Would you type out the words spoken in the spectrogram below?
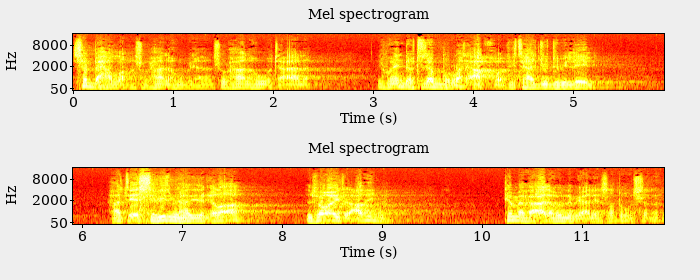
سبح الله سبحانه بها سبحانه وتعالى. يكون عنده تدبر وتعقل في تهجد بالليل حتى يستفيد من هذه القراءة؟ الفوائد العظيمة كما فعله النبي عليه الصلاة والسلام.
